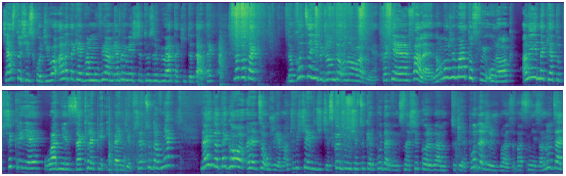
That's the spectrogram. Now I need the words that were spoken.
Ciasto się schłodziło, ale tak jak Wam mówiłam, ja bym jeszcze tu zrobiła taki dodatek. No bo tak do końca nie wygląda ono ładnie. Takie fale. No może ma to swój urok, ale jednak ja to przykryję, ładnie zaklepię i będzie przecudownie. No i do tego e, co użyjemy? Oczywiście widzicie, skończył mi się cukier puder, więc na szybko robiłam cukier puder, żeby już was, was nie zanudzać.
